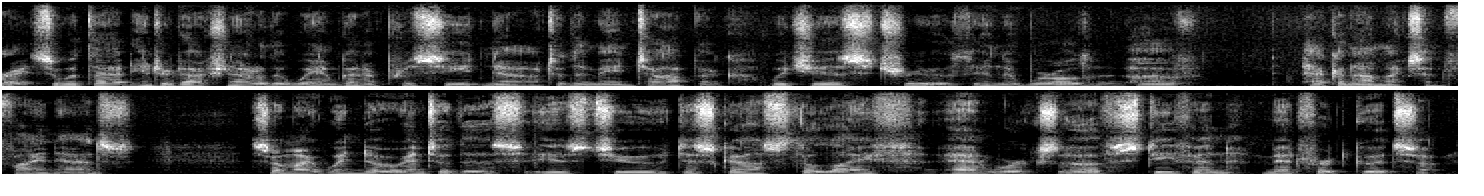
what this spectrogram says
right, so with that introduction out of the way, I'm going to proceed now to the main topic, which is truth in the world of economics and finance. So, my window into this is to discuss the life and works of Stephen Mitford Goodson.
